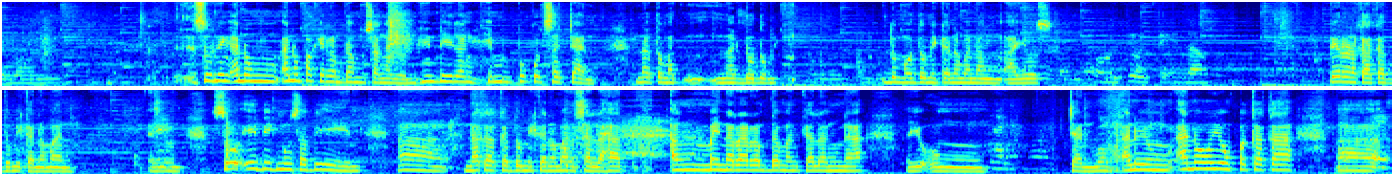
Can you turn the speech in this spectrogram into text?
Wala. So, Ning, anong, anong pakiramdam mo sa ngayon? Hindi lang himpukot sa tiyan na tumat, nagdudum, dumudumi ka naman ng ayos. Unti-unti lang. Pero nakakadumi ka naman. Ayun. So, ibig mong sabihin, ah, nakakadumi ka naman sa lahat. Ang may nararamdaman ka lang na yung tiyan mo. Ano yung ano yung pagkaka ah,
